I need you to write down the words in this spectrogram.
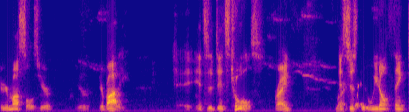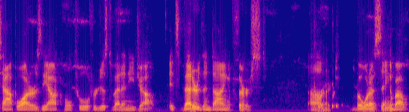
or your muscles, your your your body. It's it's tools, right? Right. It's just that we don't think tap water is the optimal tool for just about any job. It's better than dying of thirst. Um, but what I was saying about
